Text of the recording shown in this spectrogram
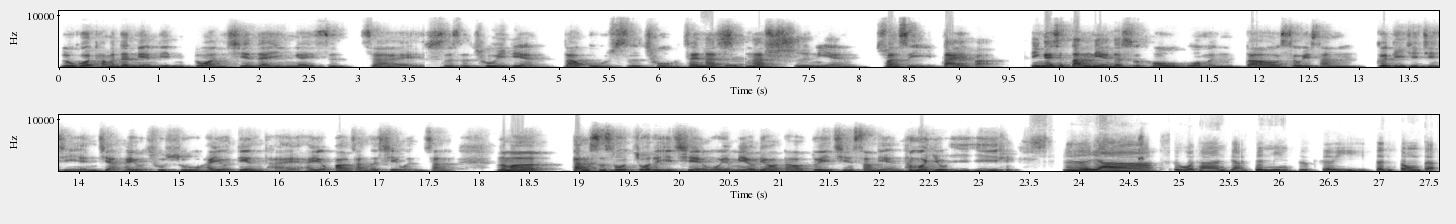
如果他们的年龄段现在应该是在四十处一点到五十处，在那那十年算是一代吧。应该是当年的时候，我们到社会上各地去进行演讲，还有出书，还有电台，还有报章的写文章。那么当时所做的一切，我也没有料到对青少年那么有意义。是呀，对我常常讲，生命是可以等动的。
